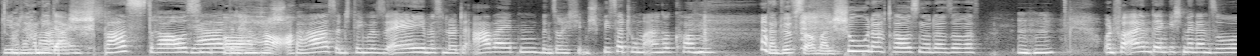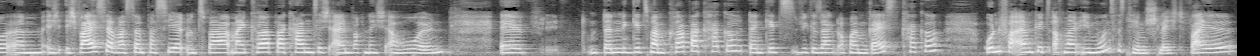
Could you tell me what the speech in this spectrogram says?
Gehen oh, dann haben die da Spaß draußen. Ja, dann oh. haben die oh. Spaß. Und ich denke mir so, ey, hier müssen Leute arbeiten. Bin so richtig im Spießertum angekommen. dann wirfst du auch mal einen Schuh nach draußen oder sowas. Mhm. Und vor allem denke ich mir dann so, ähm, ich, ich weiß ja, was dann passiert. Und zwar, mein Körper kann sich einfach nicht erholen. Äh, und dann geht's meinem Körper kacke, dann geht's wie gesagt, auch meinem Geist kacke. Und vor allem geht's auch meinem Immunsystem schlecht, weil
